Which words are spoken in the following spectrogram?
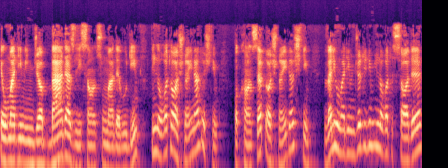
که اومدیم اینجا بعد از لیسانس اومده بودیم این لغات آشنایی نداشتیم. با concept آشنایی داشتیم. ولی اومدیم اینجا دیدیم این لغات ساده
